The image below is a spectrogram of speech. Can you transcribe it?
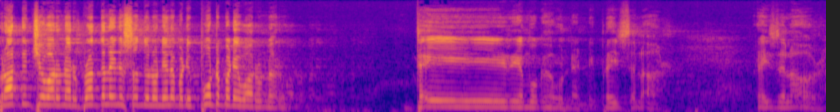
ప్రార్థించేవారు ఉన్నారు బ్రద్దలైన సందులో నిలబడి పూటపడేవారు ఉన్నారు. ధైర్యముగా ఉండండి. ప్రైజ్ అలాడ్ ప్రైజ్ అలాడ్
